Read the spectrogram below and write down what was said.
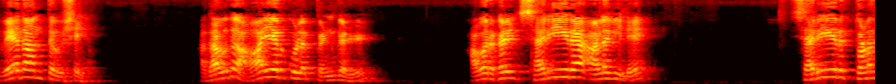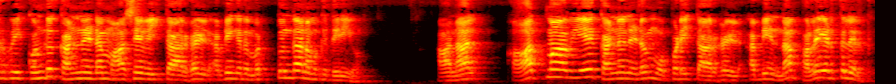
வேதாந்த விஷயம். அதாவது ஆயர்குல பெண்கள் அவர்கள் சரீர அளவிலே சரீர தொடர்பை கொண்டு கண்ணிடம் ஆசை வைத்தார்கள் அப்படிங்கிறது மட்டும்தான் நமக்கு தெரியும். ஆனால் ஆத்மாவையே கண்ணனிடம் ஒப்படைத்தார்கள் அப்படின்னு தான் பல இடத்துல இருக்கு.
